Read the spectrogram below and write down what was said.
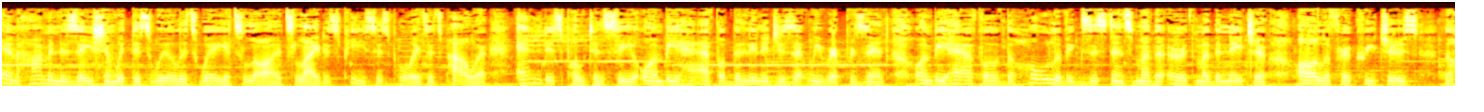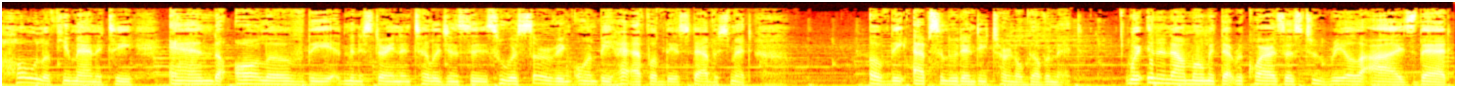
and harmonization with its will, its way, its law, its light, its peace, its poise, its power, and its potency. On behalf of the lineages that we represent, on behalf of the whole of existence, Mother Earth, Mother Nature, all of her creatures, the whole of humanity, and all of the administering intelligences who are serving on behalf of the establishment of the absolute and eternal government. We're in a now moment that requires us to realize that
